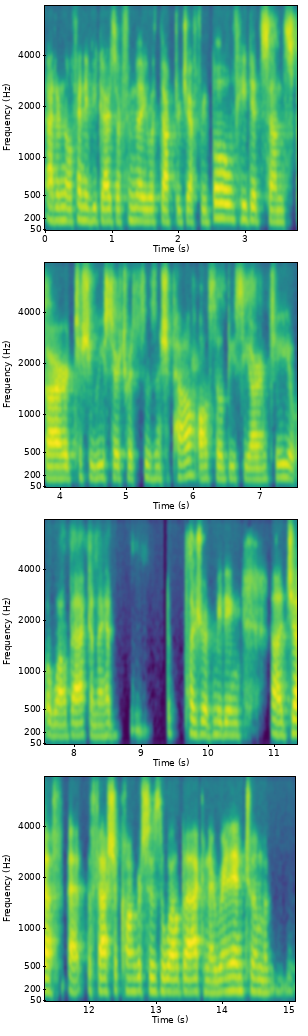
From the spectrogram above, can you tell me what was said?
I don't know if any of you guys are familiar with Dr. Geoffrey Bove. He did some scar tissue research with Susan Chapelle, also BCRMT, a, a while back, and I had the pleasure of meeting uh, Geoff at the fascia congresses a while back, and I ran into him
